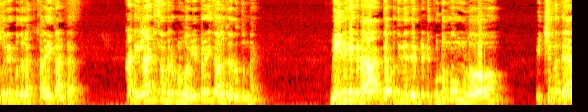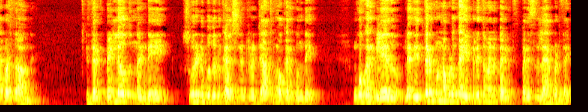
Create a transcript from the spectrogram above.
సూర్యబుధుల కలయిక అంటారు. కాబట్టి ఇలాంటి సందర్భంలో విపరీతాలు జరుగుతున్నాయి. మెయిన్గా ఇక్కడ దెబ్బతినేది ఏమిటంటే కుటుంబంలో విచ్ఛిన్నత ఏర్పడుతూ ఉంది. ఇద్దరికి పెళ్ళి అవుతుందండి. సూర్యుడు బుధుడు కలిసినటువంటి జాతకం ఒకరికి ఉంది ఇంకొకరికి లేదు. లేదా ఇద్దరికి ఉన్నప్పుడు ఇంకా విపరీతమైన పరిస్థితులు ఏర్పడతాయి.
